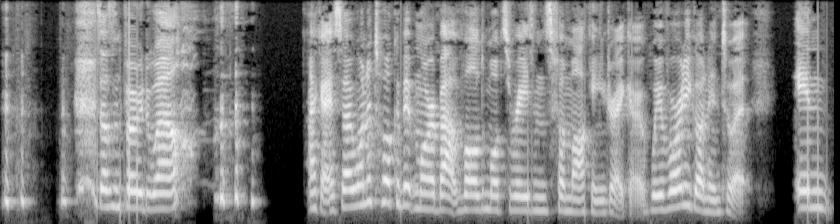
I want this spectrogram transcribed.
It doesn't bode well. Okay, so I want to talk a bit more about Voldemort's reasons for marking Draco. We've already gone into it. In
